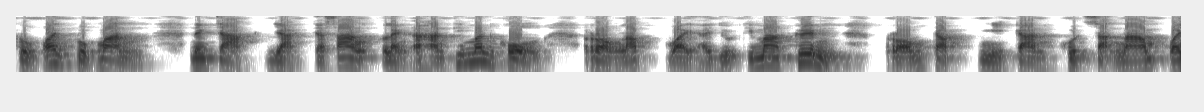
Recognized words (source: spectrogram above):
ปลูกอ้อยปลูกมัน เนื่องจากอยากจะสร้างแหล่งอาหารที่มั่นคง รองรับวัยอายุที่มากขึ้น พร้อมกับมีการขุดสระน้ำไว้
